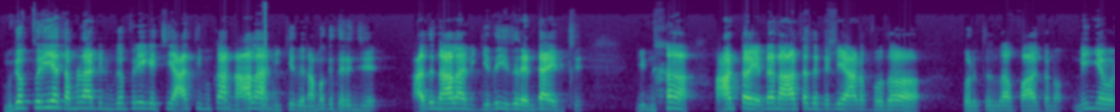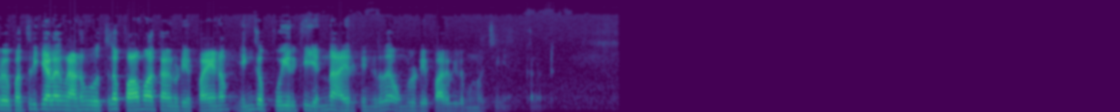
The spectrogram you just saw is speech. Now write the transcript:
மிகப்பெரிய தமிழ்நாட்டின் மிகப்பெரிய கட்சி அதிமுக நாலா நிற்கிது நமக்கு தெரிஞ்சு. அது நாலா நிற்கிது இது ரெண்டாயிருச்சு இன்னும் ஆட்டம் என்னென்ன ஆட்டத்தை டெல்லி ஆடப்போதோ பொறுத்து தான் பார்க்கணும். நீங்கள் ஒரு பத்திரிகையாளர்கள் அனுபவத்தில் பாமகவினுடைய பயணம் எங்கே போயிருக்கு என்ன ஆயிருக்குங்கிறத உங்களுடைய பார்வையில் முன் வச்சிங்க.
